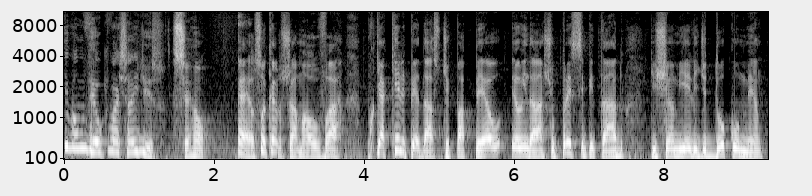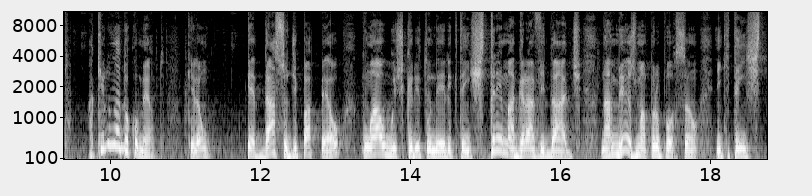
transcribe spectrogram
e vamos ver o que vai sair disso. Serrão. É, eu só quero chamar o VAR, porque aquele pedaço de papel eu ainda acho precipitado que chame ele de documento. Aquilo não é documento, aquilo é um pedaço de papel com algo escrito nele que tem extrema gravidade, na mesma proporção em que tem extrema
